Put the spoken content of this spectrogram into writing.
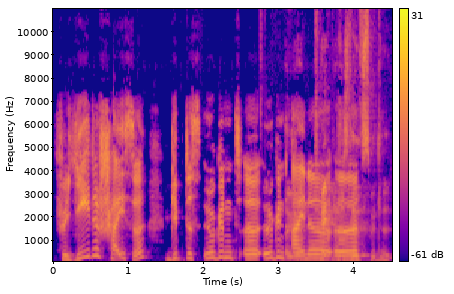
für jede Scheiße gibt es irgend, äh, irgendeine. Technisches äh, Hilfsmittel.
